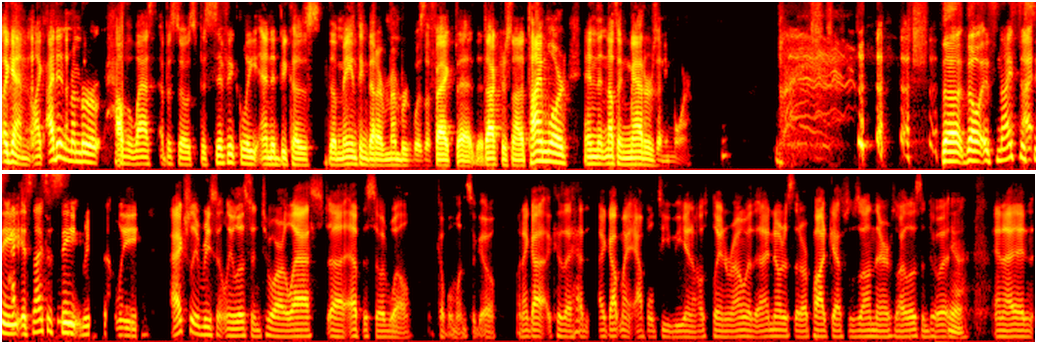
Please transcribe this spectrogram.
again, like I didn't remember how the last episode specifically ended because the main thing that I remembered was the fact that the Doctor's not a Time Lord and that nothing matters anymore. The though it's nice to I- see. it's nice to see. recently I actually recently listened to our last uh, episode well a couple months ago when I got because I had I got my Apple TV and I was playing around with it I noticed that our podcast was on there so I listened to it Yeah, and I, and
